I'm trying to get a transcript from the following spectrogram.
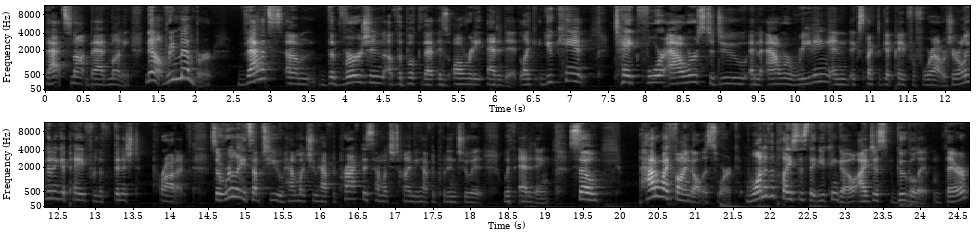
that's not bad money. Now, remember, that's um, the version of the book that is already edited. Like you can't take four hours to do an hour reading and expect to get paid for four hours. You're only going to get paid for the finished product. So really it's up to you how much you have to practice, how much time you have to put into it with editing. So how do I find all this work? One of the places that you can go, I just Googled it there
